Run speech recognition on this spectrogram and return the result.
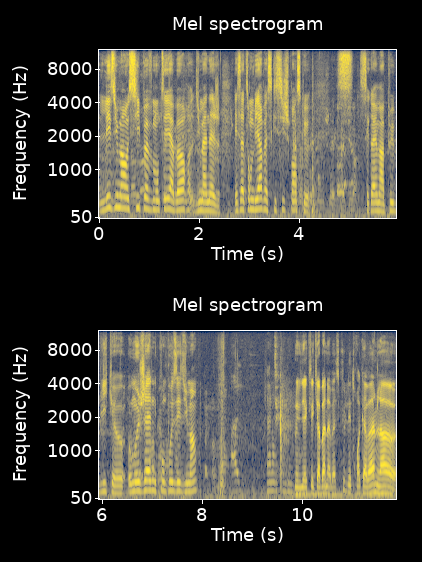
Les humains aussi peuvent monter à bord du manège. Et ça tombe bien parce qu'ici, je pense que c'est quand même un public euh, homogène composé d'humains. On est venu avec les cabanes à bascule, les trois cabanes là euh,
